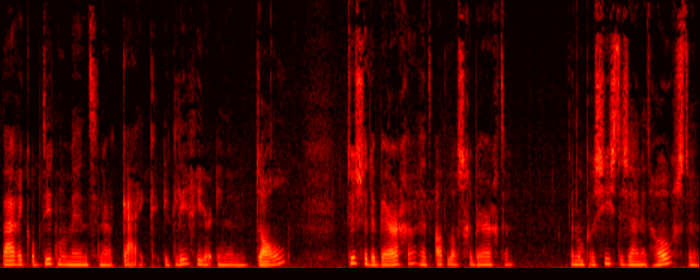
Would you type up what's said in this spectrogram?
waar ik op dit moment naar kijk. Ik lig hier in een dal tussen de bergen, het Atlasgebergte. En om precies te zijn, het hoogste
